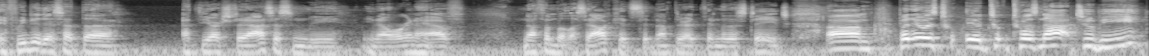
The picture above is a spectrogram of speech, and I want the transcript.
if we do this at the at the archdiocesan bee, you know, we're gonna have nothing but LaSalle kids sitting up there at the end of the stage. Um, but it was t- it t- twas not to be.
